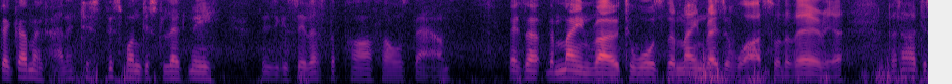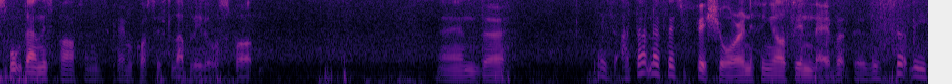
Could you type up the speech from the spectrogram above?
they go and just this one just led me. As you can see, that's the path I was down there's a, the main road towards the main reservoir sort of area. But I just walked down this path and came across this lovely little spot. And uh, I don't know if there's fish or anything else in there, but there's certainly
